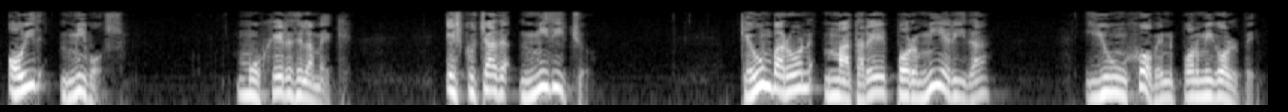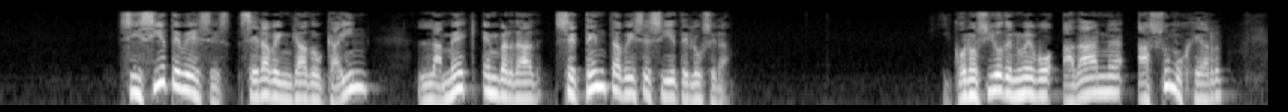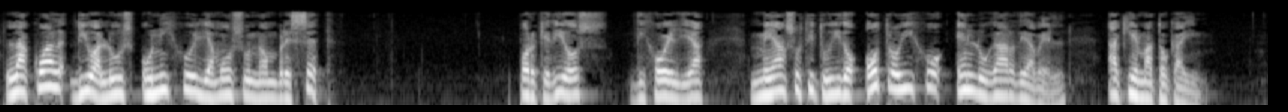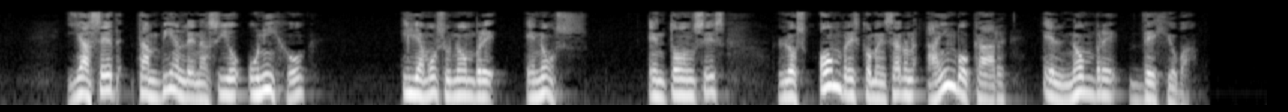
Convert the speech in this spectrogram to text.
Oíd mi voz, mujeres de Lamec escuchad mi dicho, que un varón mataré por mi herida y un joven por mi golpe. Si siete veces será vengado Caín, Lamec en verdad setenta veces siete lo será. Y conoció de nuevo Adán a su mujer, la cual dio a luz un hijo y llamó su nombre Set. Porque Dios, dijo ella, me ha sustituido otro hijo en lugar de Abel, a quien mató Caín. Y a Sed también le nació un hijo, y llamó su nombre Enos. Entonces los hombres comenzaron a invocar el nombre de Jehová.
